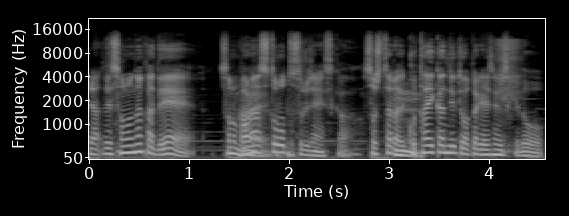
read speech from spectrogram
いや、で、その中で、そのバランス取ろうとするじゃないですか。そしたら、こうんう体幹で言うと分かりやすいんですけど、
